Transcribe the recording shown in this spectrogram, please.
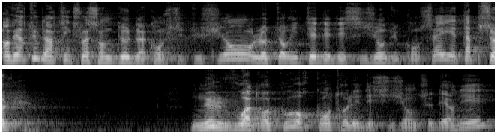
en vertu de l'article 62 de la Constitution, l'autorité des décisions du Conseil est absolue. Nulle voie de recours contre les décisions de ce dernier.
